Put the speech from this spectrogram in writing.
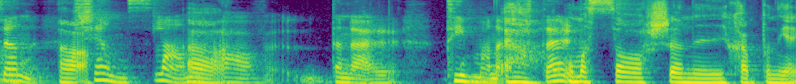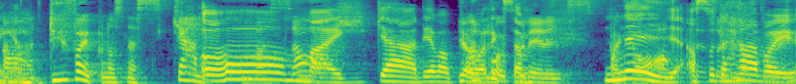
fixen, Ja. känslan av den där timmarna efter. Och massagen i schamponeringen. ja, du var ju på någon sån här Oh skalpmassage. my god, jag var på Jag höll på liksom... i spagat. Nej, alltså det här var ju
